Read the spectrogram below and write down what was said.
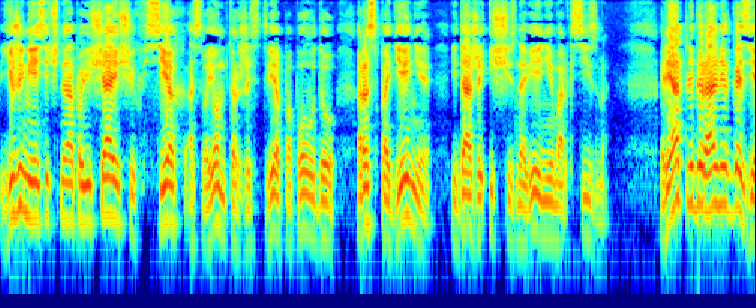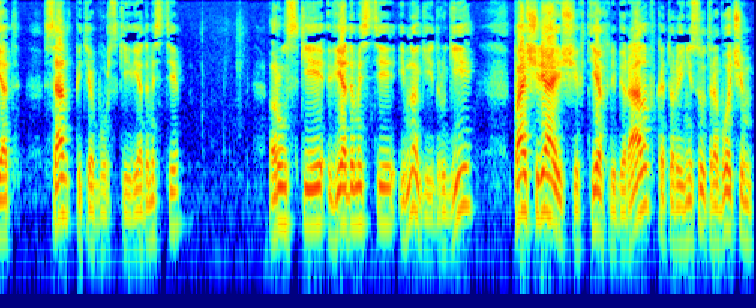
ежемесячно оповещающих всех о своем торжестве по поводу распадения и даже исчезновения марксизма, ряд либеральных газет, Санкт-Петербургские ведомости, русские ведомости и многие другие, поощряющих тех либералов, которые несут рабочим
